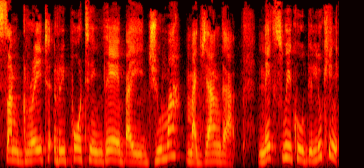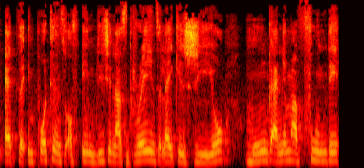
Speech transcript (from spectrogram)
Some great reporting there by Juma Majanga. Next week, we'll be looking at the importance of indigenous grains like zviyo, munga nemapfunde.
